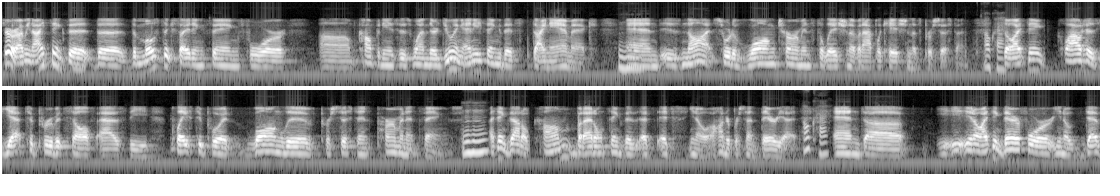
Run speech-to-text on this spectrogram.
Sure. I mean, I think that the the most exciting thing for um, companies is when they're doing anything that's dynamic mm-hmm. and is not sort of long-term installation of an application that's persistent. Okay. So I think cloud has yet to prove itself as the place to put long-lived, persistent, permanent things. Mm-hmm. I think that'll come, but I don't think that it's you know 100% there yet. Okay. And uh, you know, I think therefore, you know, dev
